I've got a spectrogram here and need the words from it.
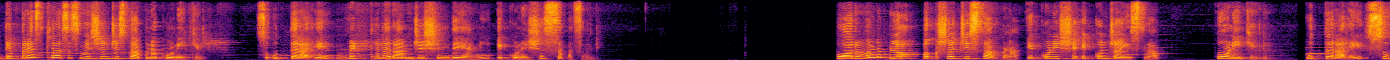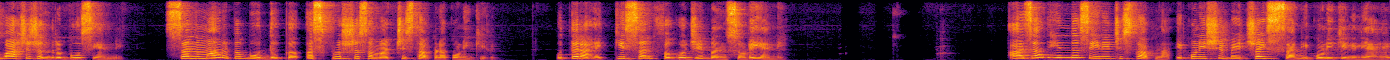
डिप्रेस क्लासेस मिशनची स्थापना कोणी केली? सो उत्तर आहे विठ्ठल रामजी शिंदे यांनी एकोणीसशे सहा साली. फॉरवर्ड ब्लॉक पक्षाची स्थापना एकोणीसशे एकोणचाळीस ला कोणी केली? उत्तर आहे सुभाषचंद्र बोस यांनी. सन्मार्ग बोधक अस्पृश्य समाजची स्थापना कोणी केली? उत्तर आहे किसन फगोजी बनसोडे यांनी. आझाद हिंद सेनेची स्थापना एकोणीसशे बेचाळीस साली कोणी केलेली आहे?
